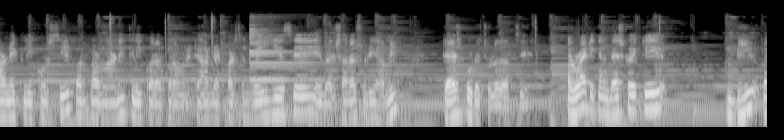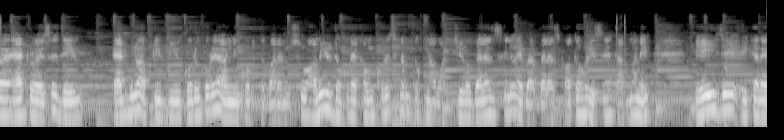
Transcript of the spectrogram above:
আর্নে ক্লিক করছি কনফার্ম আর্নে ক্লিক করার পর আমার এটা হান্ড্রেড পার্সেন্ট হয়ে গিয়েছে, এবার সরাসরি আমি ড্যাশবোর্ডে চলে যাচ্ছি। অলরাইট এখানে বেশ কয়েকটি ভিউ অ্যাড রয়েছে, যেই অ্যাডগুলো আপনি ভিউ করে করে আর্নিং করতে পারেন। সো আমি যখন অ্যাকাউন্ট করেছিলাম, তখন আমার জিরো ব্যালেন্স ছিল, এবার ব্যালেন্স কত হয়েছে, তার মানে এই যে এখানে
